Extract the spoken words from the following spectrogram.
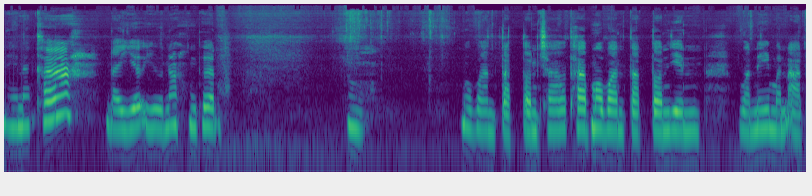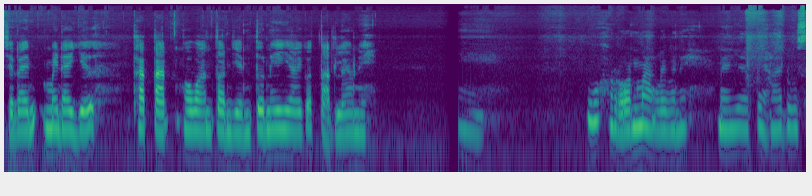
นี่นะคะ ได้เยอะอยู่นะเพื่อนๆ เมื่อวานตัดตอนเช้า ถ้าเมื่อวานตัดตอนเย็น วันนี้มันอาจจะได้ไม่ได้เยอะ ถ้าตัดเมื่อวานตอนเย็นตัวนี้ยายก็ตัดแล้วนี่นี่โอ้ร้อนมากเลยวันนี้แม่ยายไปหาดูส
